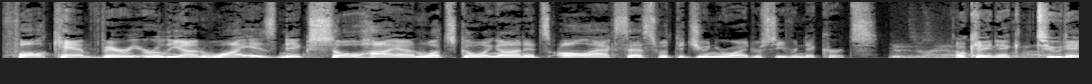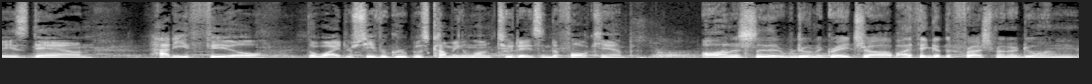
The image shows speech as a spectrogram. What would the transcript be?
fall camp very early on. Why is Nick so high on what's going on? It's all access with the junior wide receiver, Nick Kurtz. Okay, Nick, two days down. How do you feel the wide receiver group was coming along two days into fall camp? Honestly, they were doing a great job. I think that the freshmen are doing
